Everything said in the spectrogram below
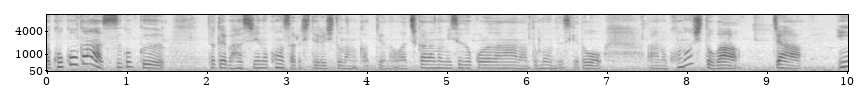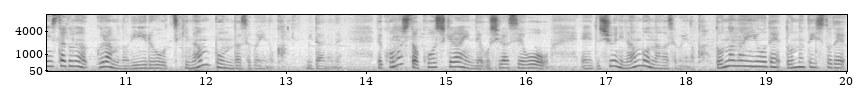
だここがすごく例えば発信のコンサルしてる人なんかっていうのは力の見せどころだななんて思うんですけどあのこの人はじゃあインスタグラムのリールを月何本出せばいいのか？みたいなね。でこの人は公式 LINE でお知らせを、えーと、週に何本流せばいいのか？どんな内容でどんなテイストで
